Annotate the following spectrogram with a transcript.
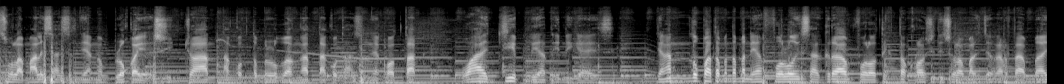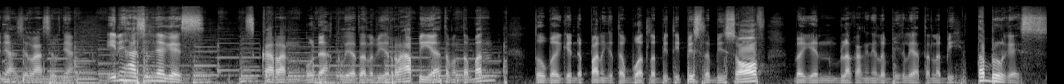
sulam alis hasilnya ngeblok kayak sinchan, takut tebel banget, takut hasilnya kotak, wajib lihat ini guys. Jangan lupa teman-teman ya follow Instagram, follow TikTok Roshi di Sulamas Jakarta banyak hasil hasilnya. Ini hasilnya guys. Sekarang udah kelihatan lebih rapi ya teman-teman. Tuh bagian depan kita buat lebih tipis, lebih soft, bagian belakangnya lebih kelihatan lebih tebel guys.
